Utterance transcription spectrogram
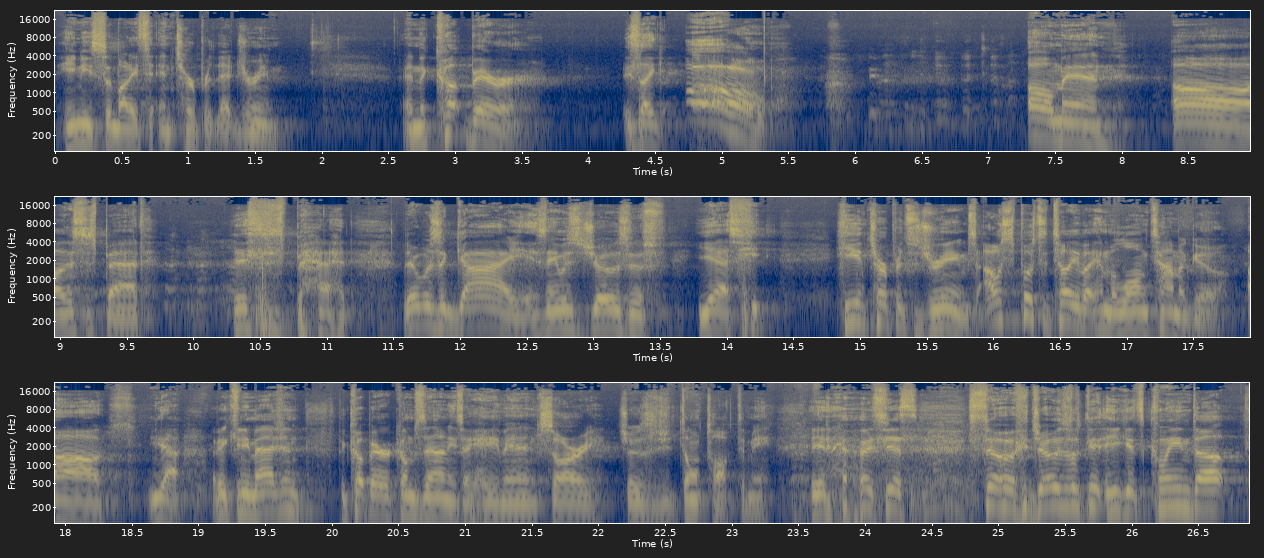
He needs somebody to interpret that dream. And the cupbearer is like, oh, oh man, oh, this is bad. This is bad. There was a guy, his name was Joseph. Yes, he, he interprets dreams. I was supposed to tell you about him a long time ago. Uh, yeah, I mean, can you imagine? The cupbearer comes down. He's like, "Hey, man, sorry, Joseph, don't talk to me." You know, it's just so Joseph he gets cleaned up.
